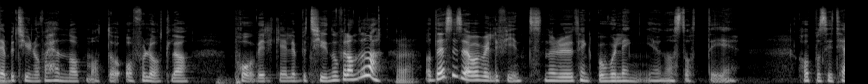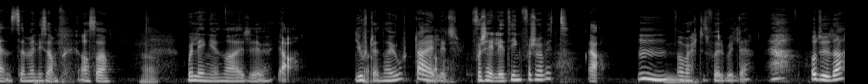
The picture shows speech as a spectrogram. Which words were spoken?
det betyr noe for henne på en måte, å få lov til å påvirke eller bety noe for andre. da. Ja. Og det syns jeg var veldig fint, når du tenker på hvor lenge hun har stått i holdt på å si tjeneste, men liksom, altså, Ja. hvor lenge hun har ja, gjort det hun har gjort, da, eller forskjellige ting, for så vidt. Ja. Mm, og vært et forbilde. Ja. Og du, da?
